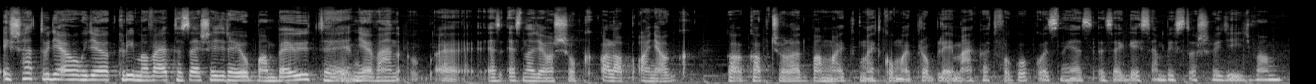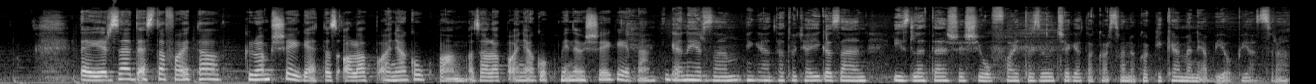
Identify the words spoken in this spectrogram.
És hát ugye, ahogy a klímaváltozás egyre jobban beüt, Igen. nyilván ez, ez nagyon sok alapanyag kapcsolatban majd, majd komoly problémákat fog okozni, ez, ez egészen biztos, hogy így van. Te érzed ezt a fajta különbséget az alapanyagokban, az alapanyagok minőségében? Igen, érzem. Igen, tehát hogyha igazán ízletes és jó fajta zöldséget akarsz venni, akkor ki kell menni a biopiacra.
